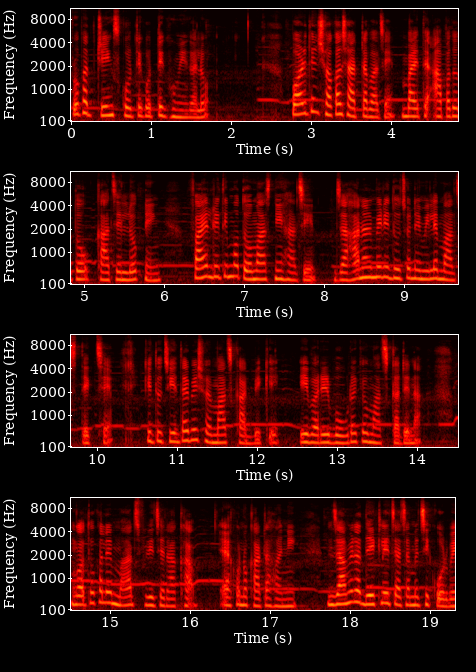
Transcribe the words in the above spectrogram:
প্রভাত ড্রিঙ্কস করতে করতে ঘুমিয়ে গেল। পরের দিন সকাল সাতটা বাজে। বাড়িতে আপাতত কাজের লোক নেই। ফাইল রীতিমতো মাছ নিয়ে হাজির। জাহান আর মেরি দুজনে মিলে মাছ দেখছে। কিন্তু চিন্তার বিষয় মাছ কাটবে কে? এবারের বউরা কেউ মাছ কাটে না। গতকালের মাছ ফ্রিজে রাখা এখনও কাটা হয়নি। জামেরা দেখলেই চেঁচামেচি করবে,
